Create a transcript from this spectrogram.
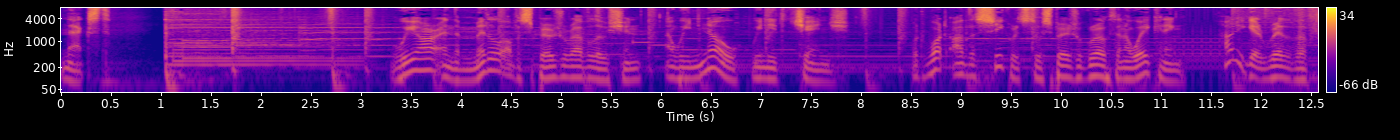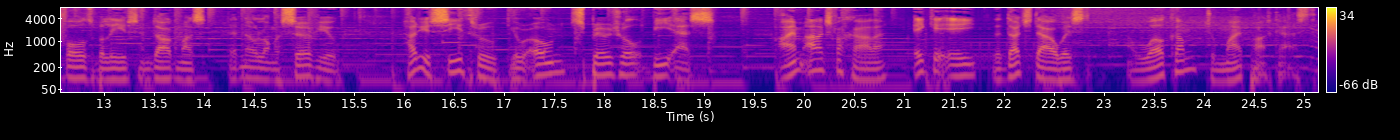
next. We are in the middle of a spiritual revolution and we know we need to change. But what are the secrets to spiritual growth and awakening? How do you get rid of the false beliefs and dogmas that no longer serve you? How do you see through your own spiritual BS? I'm Alex van Galen, aka the Dutch Taoist, and welcome to my podcast.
